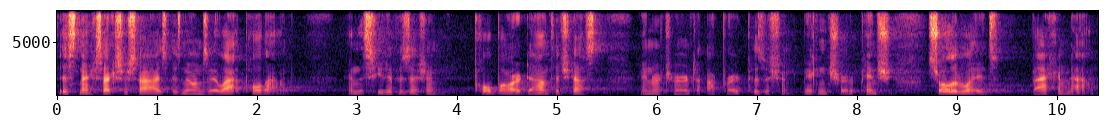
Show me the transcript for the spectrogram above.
This next exercise is known as a lat pull down. In the seated position, pull bar down to chest and return to upright position, making sure to pinch shoulder blades back and down.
